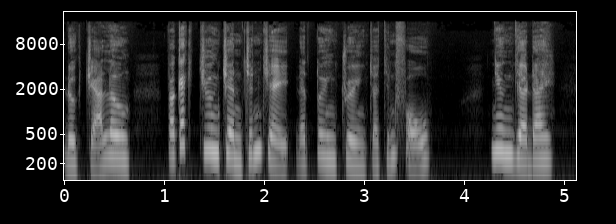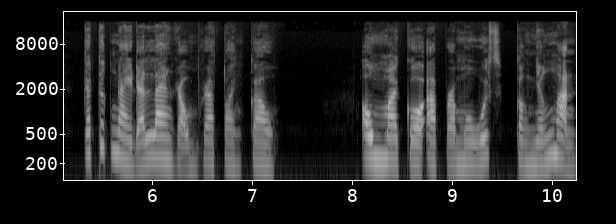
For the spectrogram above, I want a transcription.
được trả lương và các chương trình chính trị để tuyên truyền cho chính phủ. Nhưng giờ đây, cách thức này đã lan rộng ra toàn cầu. Ông Michael Abramowitz còn nhấn mạnh,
